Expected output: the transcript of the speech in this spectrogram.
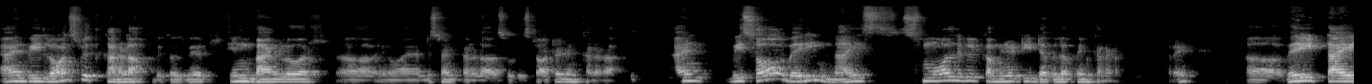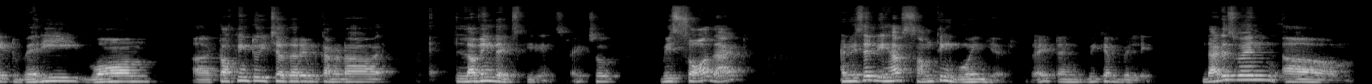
and we launched with Kannada because we're in Bangalore. Uh, you know, I understand Kannada, so we started in Kannada, and we saw a very nice small little community develop in Kannada, right? Uh, very tight, very warm, uh, talking to each other in Kannada, loving the experience, right? So we saw that and we said we have something going here, right? And we kept building. That is when um,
